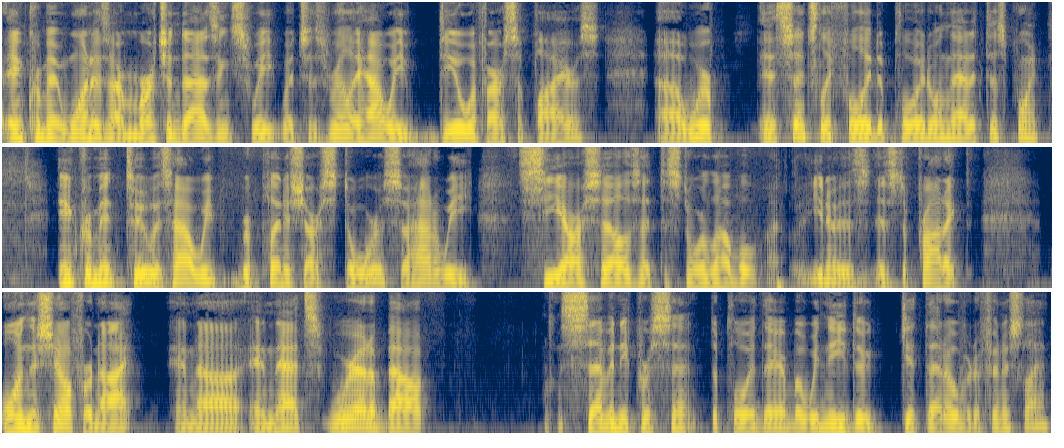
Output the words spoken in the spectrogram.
increment one is our merchandising suite, which is really how we deal with our suppliers. Uh, we're essentially fully deployed on that at this point. Increment two is how we replenish our stores. So how do we see ourselves at the store level? You know, is, is the product on the shelf or not? And uh, and that's we're at about seventy percent deployed there, but we need to get that over the finish line.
